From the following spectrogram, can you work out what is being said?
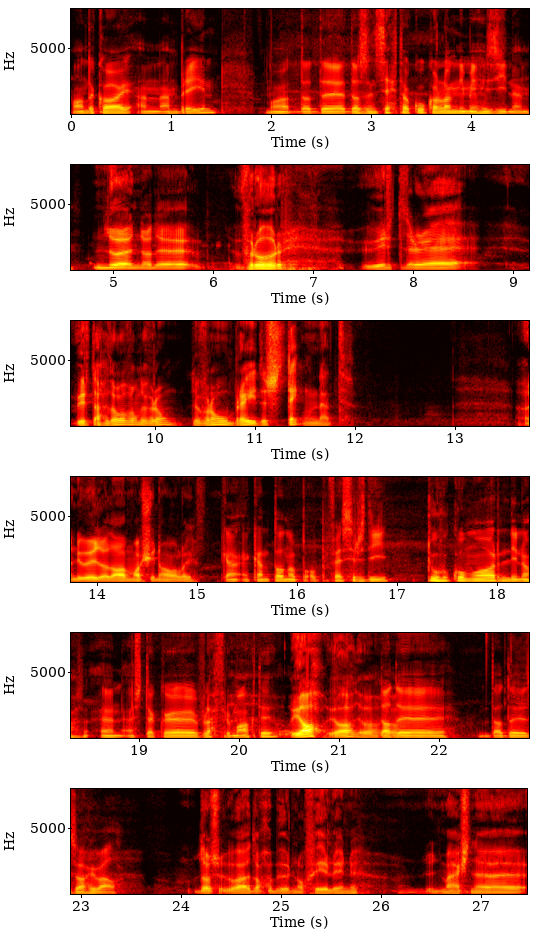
aan de kaai en, en breien. Maar dat, eh, dat is een zicht dat ik ook al lang niet meer gezien heb. Nee, de, vroeger werd er eh, werd dat gedaan van de vrouw. De vrouw breide net. En nu is dat al machinaal. Hè. Ik ken, ik ken dan op, op vissers die toegekomen waren, die nog een, een stuk eh, vlug vermaakten. Ja, ja, ja. Dat, ja. dat zag je wel. Dat, is, ja, dat gebeurt nog veel in. De mensen, eh,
